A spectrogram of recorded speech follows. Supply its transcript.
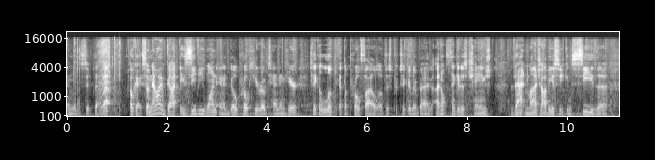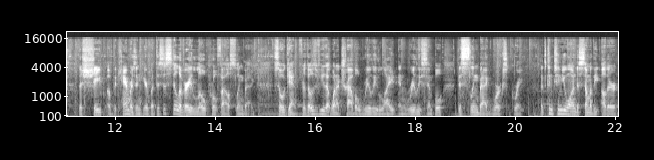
And let's zip that up. Okay, so now I've got a ZV-1 and a GoPro Hero 10 in here. Take a look at the profile of this particular bag. I don't think it has changed that much. Obviously, you can see the the shape of the cameras in here, but this is still a very low profile sling bag. So again, for those of you that wanna travel really light and really simple, this sling bag works great. Let's continue on to some of the other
